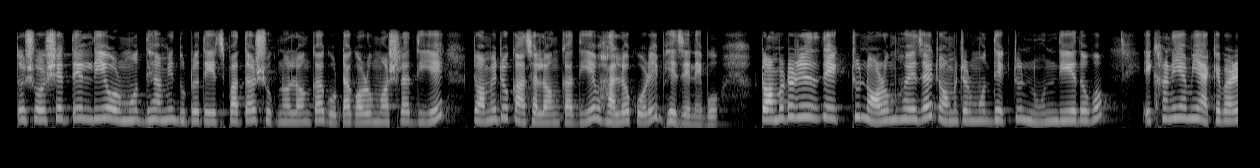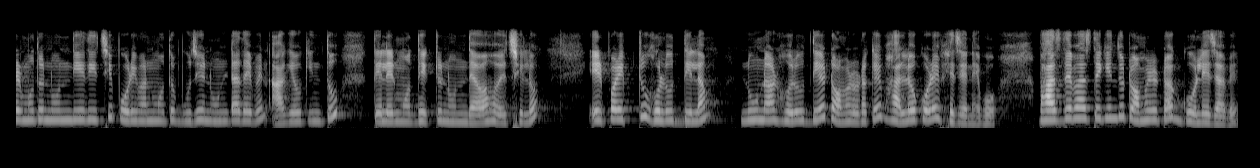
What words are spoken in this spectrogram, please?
তো সর্ষের তেল দিয়ে ওর মধ্যে আমি দুটো তেজপাতা, শুকনো লঙ্কা, গোটা গরম মশলা দিয়ে, টমেটো, কাঁচা লঙ্কা দিয়ে ভালো করে ভেজে নেব। টমেটোটা যাতে একটু নরম হয়ে যায়, টমেটোর মধ্যে একটু নুন দিয়ে দেবো। এখানেই আমি একেবারের মতো নুন দিয়ে দিচ্ছি। পরিমাণ মতো বুঝে নুনটা দেবেন। আগেও কিন্তু তেলের মধ্যে একটু নুন দেওয়া হয়েছিল। এরপর একটু হলুদ দিলাম। নুন আর হলুদ দিয়ে টমেটোটাকে ভালো করে ভেজে নেব। ভাজতে ভাজতে কিন্তু টমেটোটা গলে যাবে।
